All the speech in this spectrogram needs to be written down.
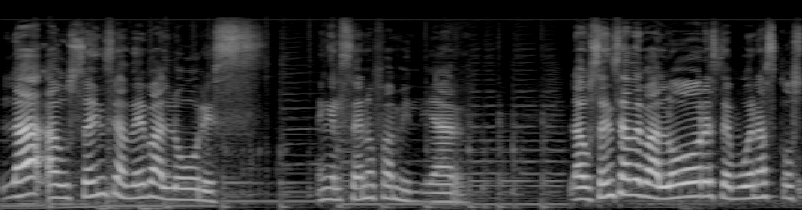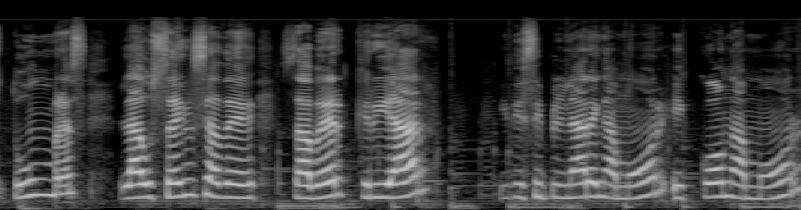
la ausencia de valores en el seno familiar. La ausencia de valores, de buenas costumbres, la ausencia de saber criar y disciplinar en amor y con amor.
